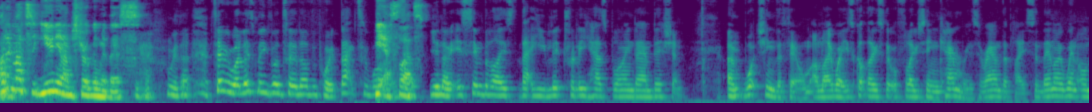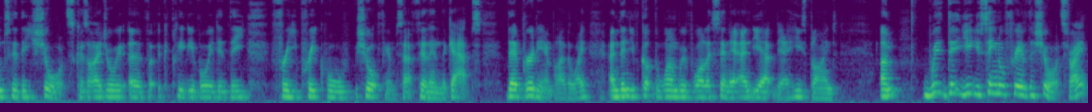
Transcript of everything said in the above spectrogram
I didn't maths at union. I'm struggling with this. with that. Tell you what, let's move on to another point. Back to what yes, let's. You know, it symbolised that he literally has blind ambition. Um, watching the film, I'm like, wait, he's got those little floating cameras around the place. And then I went on to the shorts because I uh, completely avoided the free prequel short films that fill in the gaps. They're brilliant, by the way. And then you've got the one with Wallace in it, and yeah, yeah, he's blind. Um, you've seen all three of the shorts, right?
